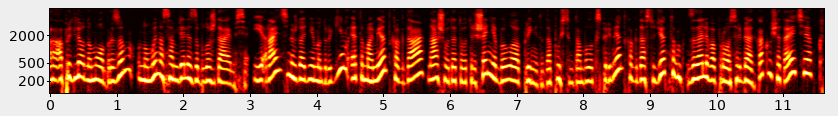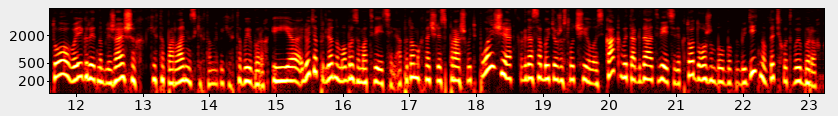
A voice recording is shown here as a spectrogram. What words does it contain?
э, определенным образом, но мы на самом деле заблуждаемся. И разница между одним и другим — это момент, когда наше вот это вот решение было принято. Допустим, там был эксперимент, когда студентам задали вопрос, ребят, как вы считаете, кто выиграет на ближайших каких-то парламентских там или каких-то выборах? И люди определенным образом ответили. А потом их начали спрашивать позже, когда событие уже случилось, как вы тогда ответили? Ответили, кто должен был бы победить на вот этих вот выборах.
